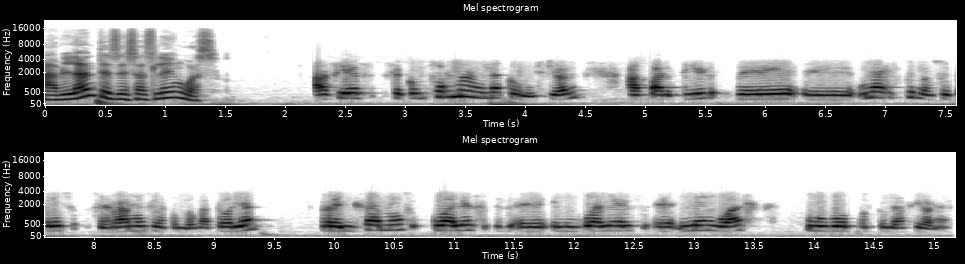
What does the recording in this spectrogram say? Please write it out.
hablantes de esas lenguas. Así es, se conforma una comisión a partir de, eh, una vez que nosotros cerramos la convocatoria, revisamos cuáles, eh, en cuáles eh, lenguas hubo postulaciones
